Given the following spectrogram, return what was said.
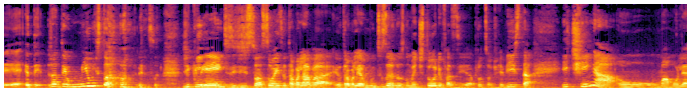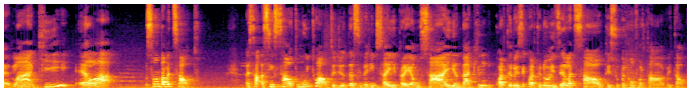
É, Eu já tenho mil histórias de clientes e de situações. Eu trabalhava, eu trabalhei há muitos anos numa editora, eu fazia produção de revista, e tinha um- uma mulher lá que ela só andava de salto. Mas assim, salto muito alto, de, assim, da gente sair pra ir almoçar e andar quil- quarteirões e quarteirões e ela de salto e super confortável e tal.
